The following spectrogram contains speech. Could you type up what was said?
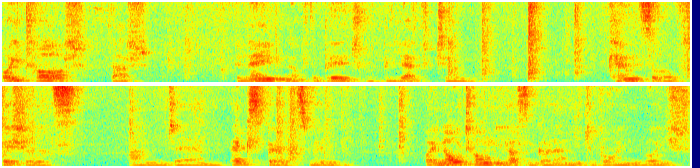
I thought that the naming of the bridge would be left to council officials and um, experts maybe. I know Tony hasn't got any divine right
